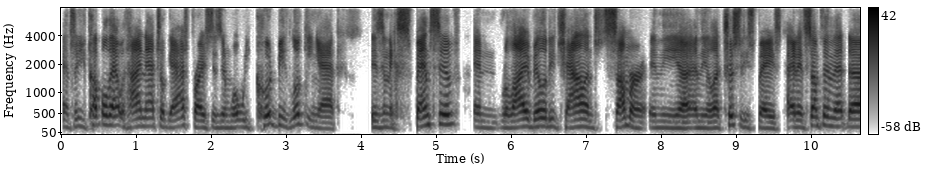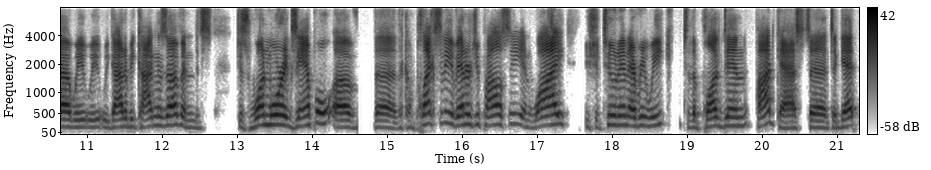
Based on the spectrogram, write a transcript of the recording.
And so you couple that with high natural gas prices and what we could be looking at is an expensive and reliability challenged summer in the uh, in the electricity space, and it's something that uh, we we, we got to be cognizant of. And it's just one more example of the the complexity of energy policy and why you should tune in every week to the Plugged In podcast to to get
